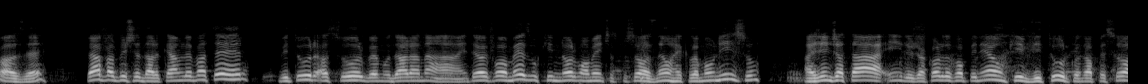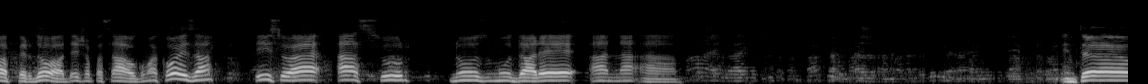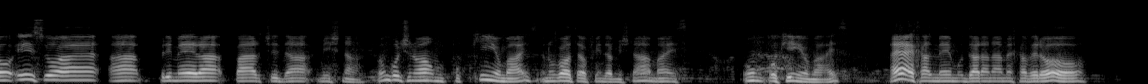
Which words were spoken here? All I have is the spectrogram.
vitur asur Então ele falou, mesmo que normalmente as pessoas não reclamam nisso, a gente já está indo de acordo com a opinião que vitur, quando a pessoa perdoa, deixa passar alguma coisa, isso é asur nos mudare ana'a. Então, isso é a primeira parte da Mishnah. Vamos continuar um pouquinho mais. Eu não vou até o fim da Mishnah, mas um pouquinho mais.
